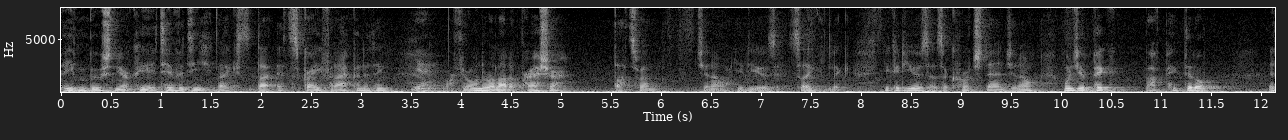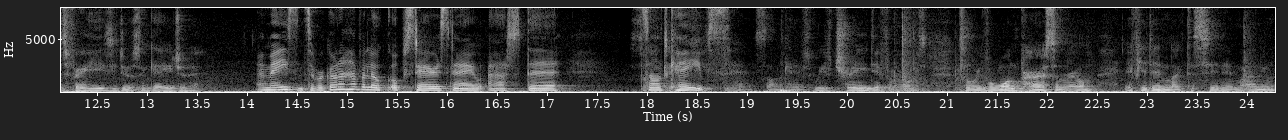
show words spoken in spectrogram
even boosting your creativity, like that. It's great for that kind of thing. Yeah. Or if you're under a lot of pressure, that's when you know you'd use it. It's like like you could use it as a crutch. Then you know once you pick have picked it up, it's very easy to just engage in it. Amazing. So, we're going to have a look upstairs now at the Salt Caves. Yeah, salt caves. We have three different ones. So we have a one person room if you didn't like to sit in manual.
